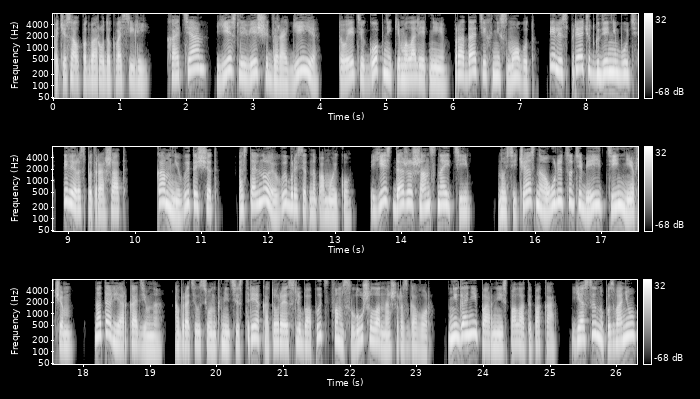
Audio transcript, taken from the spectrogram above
почесал подбородок Василий. Хотя, если вещи дорогие, то эти гопники малолетние продать их не смогут. Или спрячут где-нибудь, или распотрошат. Камни вытащат, остальное выбросят на помойку. Есть даже шанс найти. Но сейчас на улицу тебе идти не в чем. Наталья Аркадьевна, обратился он к медсестре, которая с любопытством слушала наш разговор. Не гони парня из палаты пока. Я сыну позвоню,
